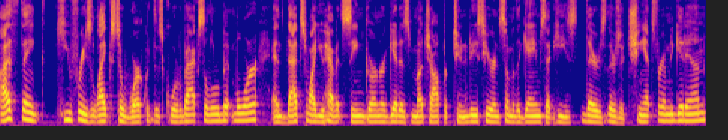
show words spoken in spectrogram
I think Hugh Freeze likes to work with his quarterbacks a little bit more, and that's why you haven't seen Geiner get as much opportunities here in some of the games that he's there's there's a chance for him to get in.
